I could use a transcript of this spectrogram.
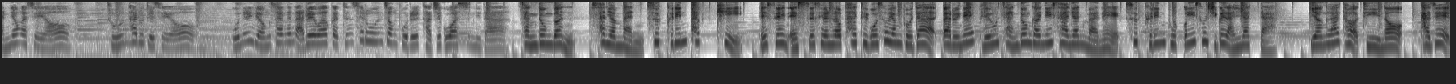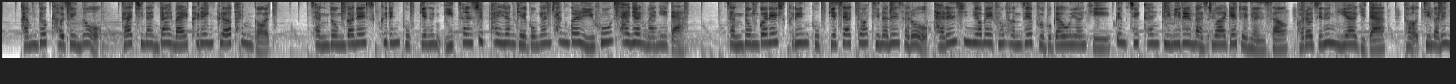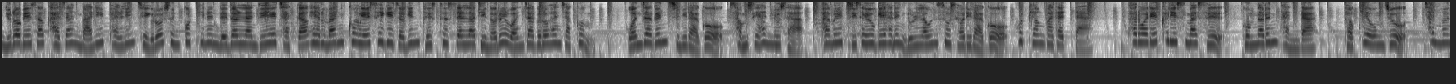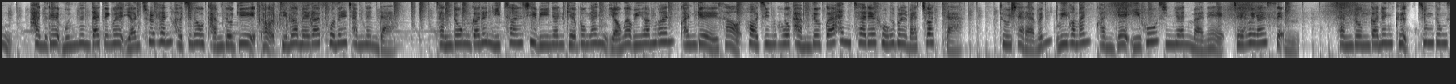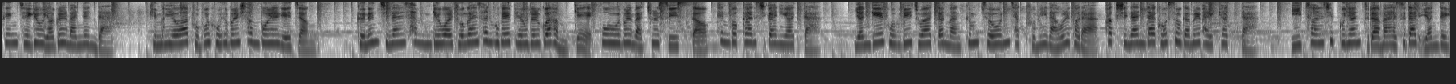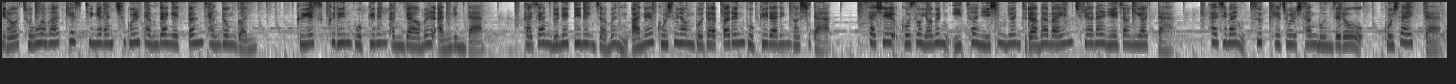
안녕하세요. 좋은 하루 되세요. 오늘 영상은 아래와 같은 새로운 정보를 가지고 왔습니다. 장동건 4년만 스크린 복귀 SNS 셀러 파트 고소영보다 빠르네 배우 장동건이 4년 만에 스크린 복귀 소식을 알렸다. 영화 더 디너, 가제, 감독 허진호 다 지난달 말 크랭크업 한 것. 장동건의 스크린 복귀는 2018년 개봉한 창궐 이후 4년 만이다. 장동건의 스크린 복귀작 더 디너는 서로 다른 신념의 두 형제 부부가 우연히 끔찍한 비밀을 마주하게 되면서 벌어지는 이야기다. 더 디너는 유럽에서 가장 많이 팔린 책으로 손꼽히는 네덜란드의 작가 헤르만 코흐의 세계적인 베스트셀러 디너를 원작으로 한 작품. 원작은 치밀하고 섬세한 묘사, 밤을 지새우게 하는 놀라운 소설이라고 호평받았다. 8월의 크리스마스, 봄날은 간다. 덕혜옹주, 천문, 하늘에 묻는다 등을 연출한 허진호 감독이 더 디너 메가폰을 잡는다. 장동건은 2012년 개봉한 영화 위험한 관계에서 허진호 감독과 한 차례 호흡을 맞췄다. 두 사람은 위험한 관계 이후 10년 만에 재회한 셈. 장동건은 극 중 동생 재규 역을 맡는다. 김희애와 부부 호흡을 선보일 예정. 그는 지난 3개월 동안 선후배 배우들과 함께 호흡을 맞출 수 있어 행복한 시간이었다. 연기 호흡이 좋았던 만큼 좋은 작품이 나올 거라 확신한다고 소감을 밝혔다. 2019년 드라마 아스달 연대기로 조화와 캐스팅의 한 축을 담당했던 장동건. 그의 스크린 복귀는 반가움을 안긴다. 가장 눈에 띄는 점은 아내 고소영보다 빠른 복귀라는 것이다. 사실 고소영은 2020년 드라마 마인 출연할 예정이었다. 하지만 스케줄상 문제로 고사했다.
